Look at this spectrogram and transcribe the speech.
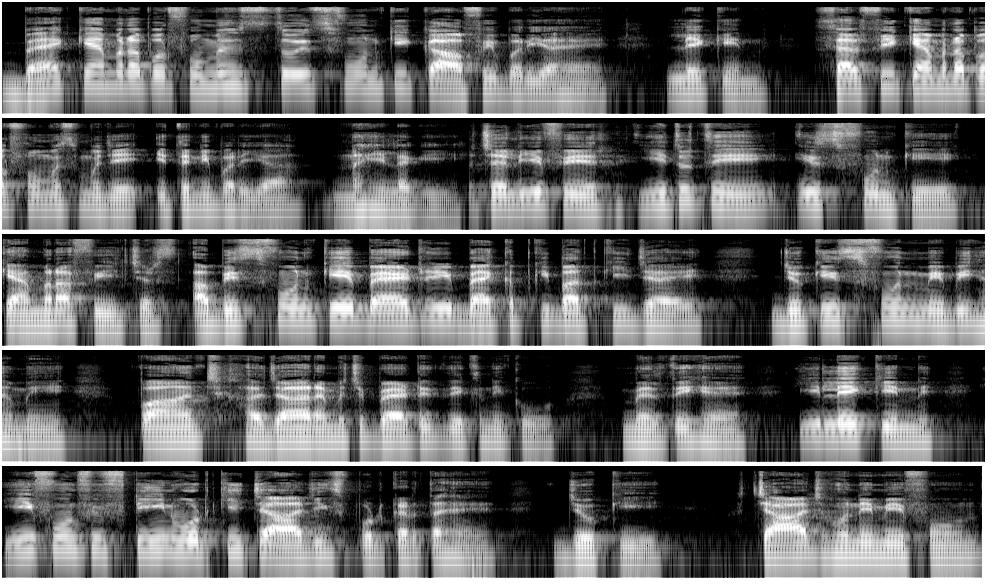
बैक कैमरा परफॉर्मेंस तो इस फ़ोन की काफ़ी बढ़िया है, लेकिन सेल्फी कैमरा परफॉर्मेंस मुझे इतनी बढ़िया नहीं लगी। तो चलिए फिर, ये तो थे इस फ़ोन के कैमरा फीचर्स अब इस फ़ोन के बैटरी बैकअप की बात की जाए, जो कि इस फ़ोन में भी हमें पाँच हज़ार एम बैटरी देखने को मिलती है। ये लेकिन ये फ़ोन 15 वोट की चार्जिंग सपोर्ट करता है, जो कि चार्ज होने में फ़ोन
